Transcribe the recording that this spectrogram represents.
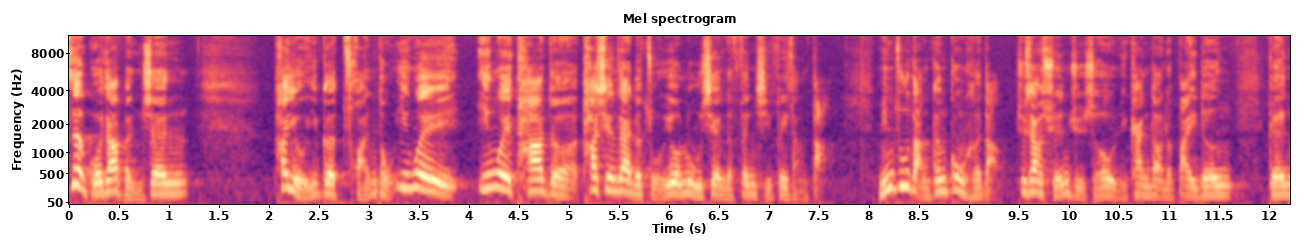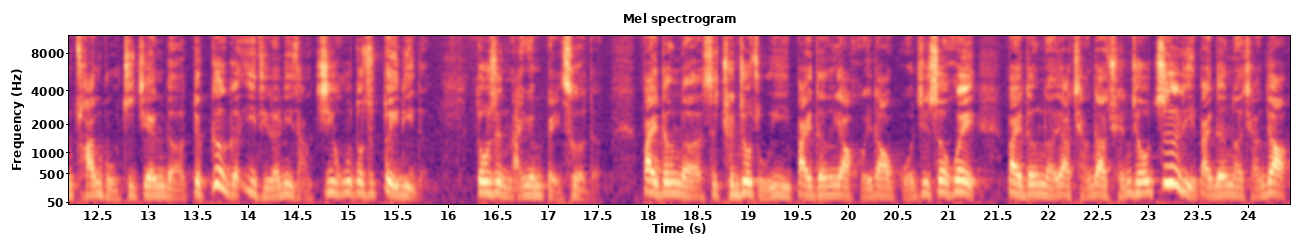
这个国家本身，它有一个传统，因为因为它的它现在的左右路线的分歧非常大，民主党跟共和党，就像选举时候你看到的拜登跟川普之间的对各个议题的立场几乎都是对立的，都是南辕北辙的。拜登呢是全球主义，拜登要回到国际社会，拜登呢要强调全球治理，拜登呢强调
